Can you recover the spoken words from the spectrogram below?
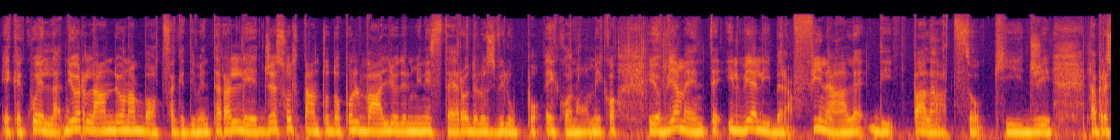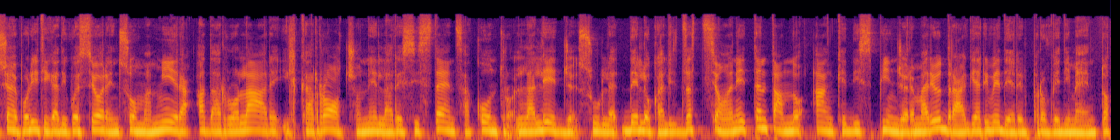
e che quella di Orlando è una bozza che diventerà legge soltanto dopo il vaglio del Ministero dello Sviluppo Economico. Io ovviamente il via libera finale di Palazzo Chigi. La pressione politica di queste ore insomma mira ad arruolare il carroccio nella resistenza contro la legge sulle delocalizzazioni tentando anche di spingere Mario Draghi a rivedere il provvedimento,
